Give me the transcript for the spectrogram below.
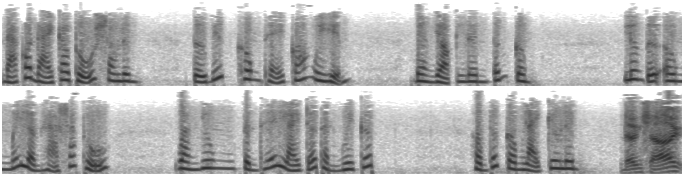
đã có đại cao thủ sau lưng, tự biết không thể có nguy hiểm, bèn giọt lên tấn công. Lương tử ông mấy lần hạ sát thủ, Hoàng Dung tình thế lại trở thành nguy cấp. Hồng Thất Công lại kêu lên. Đừng sợ,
